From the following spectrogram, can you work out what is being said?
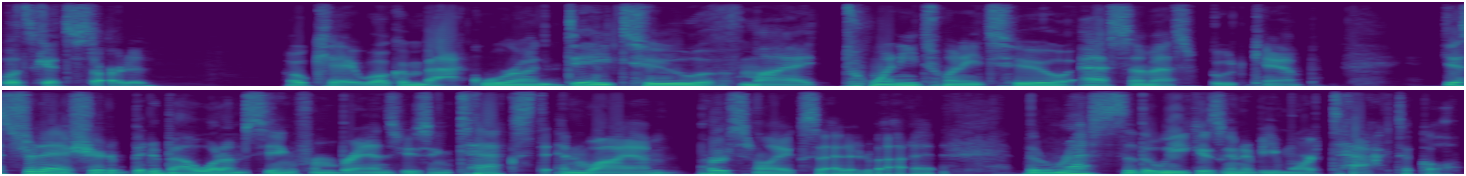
Let's get started. Okay, welcome back. We're on day two of my 2022 SMS Bootcamp. Yesterday, I shared a bit about what I'm seeing from brands using text and why I'm personally excited about it. The rest of the week is going to be more tactical.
